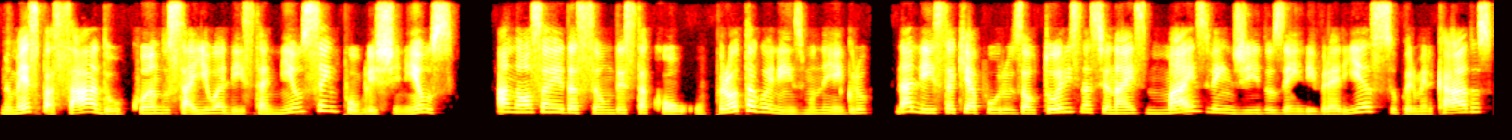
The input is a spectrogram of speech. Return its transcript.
No mês passado, quando saiu a lista Nielsen Published News, a nossa redação destacou o protagonismo negro na lista que apura os autores nacionais mais vendidos em livrarias, supermercados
